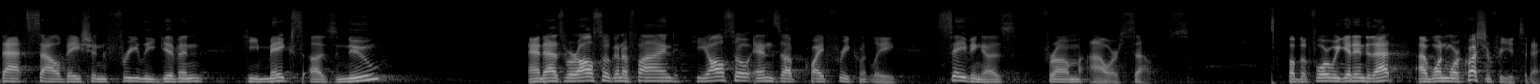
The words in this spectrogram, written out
that salvation freely given, he makes us new. And as we're also going to find, he also ends up quite frequently saving us from ourselves. But before we get into that, I have one more question for you today.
